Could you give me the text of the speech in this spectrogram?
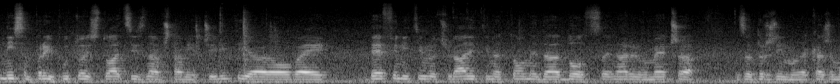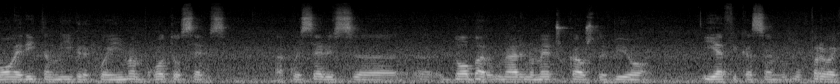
Nisam prvi put u toj situaciji, znam šta mi je činiti, a ovaj, definitivno ću raditi na tome da do narednog meča zadržim, da kažem, ovaj ritam igre koji imam, pogotovo servis. Ako je servis uh, dobar u narednom meču kao što je bio i efikasan u prvih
